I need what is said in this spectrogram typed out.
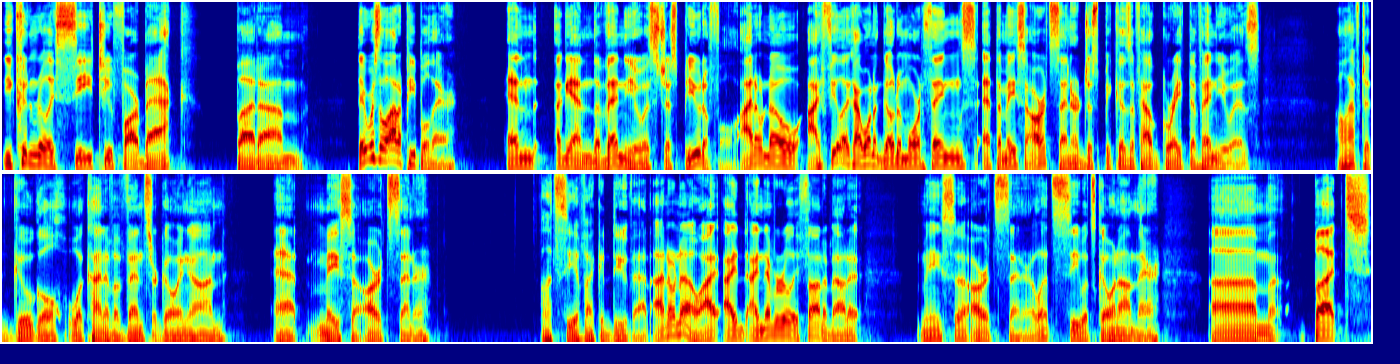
You couldn't really see too far back, but um, there was a lot of people there. And again, the venue is just beautiful. I don't know. I feel like I want to go to more things at the Mesa Arts Center just because of how great the venue is. I'll have to Google what kind of events are going on at Mesa Arts Center. Let's see if I could do that. I don't know. I, I, I never really thought about it. Mesa Arts Center. Let's see what's going on there. Um, but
